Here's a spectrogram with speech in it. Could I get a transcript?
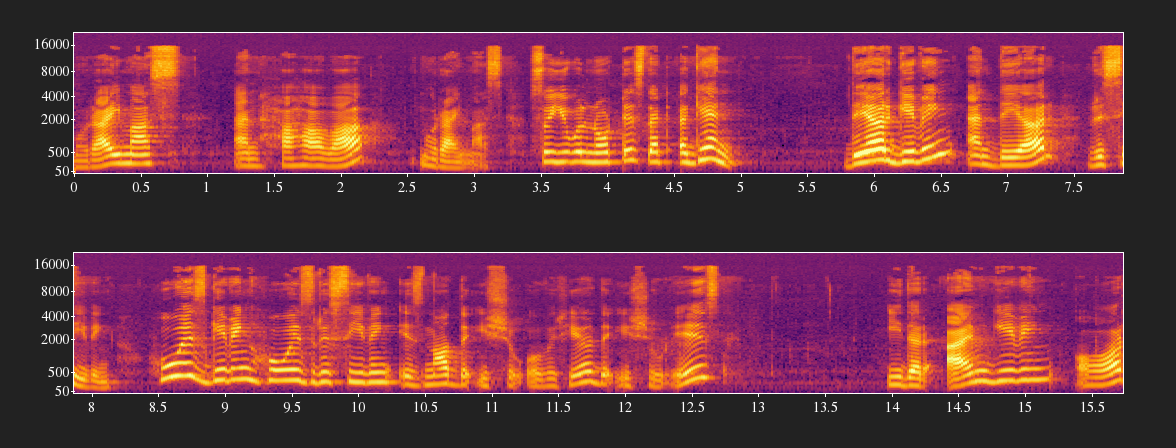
moraimasu and haha wa moraimasu. So, you will notice that again they are giving and they are receiving. Who is giving, who is receiving is not the issue over here. The issue is either I am giving or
